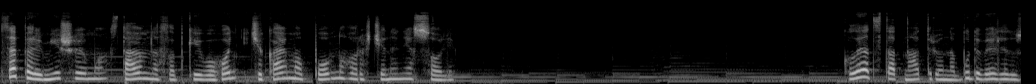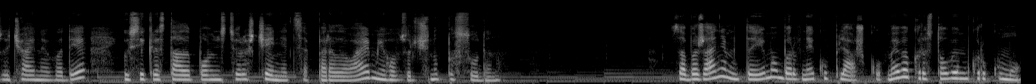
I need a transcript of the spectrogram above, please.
Все перемішуємо, ставимо на слабкий вогонь і чекаємо повного розчинення солі. Коли ацетат натрію набуде вигляду звичайної води і усі кристали повністю розчиняться, переливаємо його в зручну посудину. За бажанням додаємо барвнику пляшку. Ми використовуємо куркуму.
